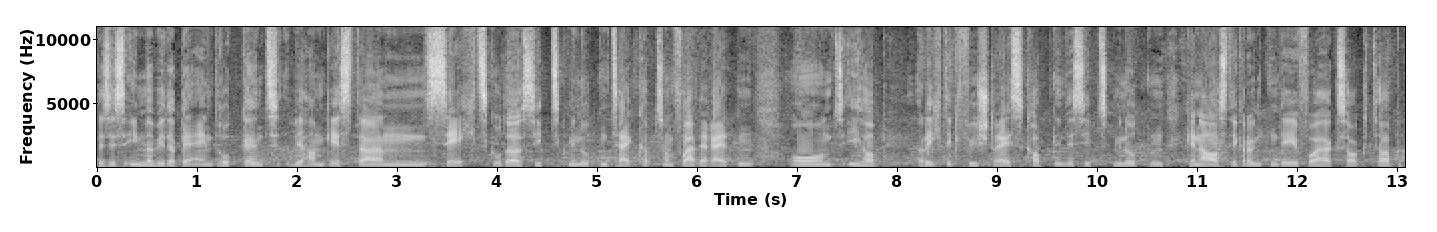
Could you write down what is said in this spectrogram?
Das ist immer wieder beeindruckend. Wir haben gestern 60 oder 70 Minuten Zeit gehabt zum Vorbereiten und ich habe richtig viel Stress gehabt in die 70 Minuten, genau aus den Gründen, die ich vorher gesagt habe.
